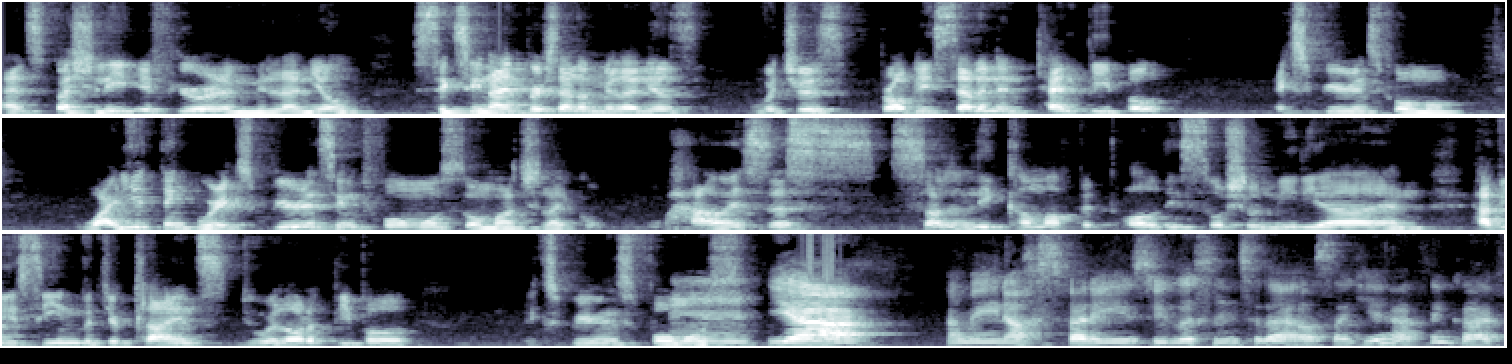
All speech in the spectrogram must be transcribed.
And especially if you're a millennial, 69% of millennials, which is probably seven in 10 people, experience FOMO why do you think we're experiencing FOMO so much? Like, how is this suddenly come up with all these social media? And have you seen with your clients, do a lot of people experience FOMOs? Mm, yeah. I mean, it's funny as you listen to that. I was like, yeah, I think I've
